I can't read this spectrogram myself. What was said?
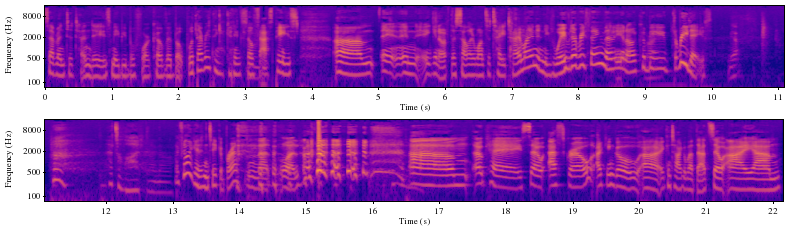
seven to 10 days maybe before COVID, but with everything getting so fast paced, um, and, and, you know, if the seller wants a tight timeline and you've waived everything, then, you know, it could be three days. Yeah, That's a lot. I know. I feel like I didn't take a breath in that one. um, okay, so escrow, I can go. Uh, I can talk about that. So I, um,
